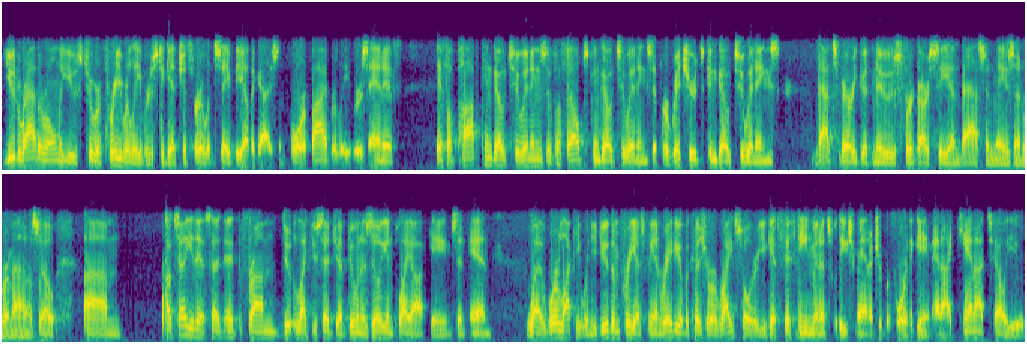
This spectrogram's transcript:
you'd rather only use two or three relievers to get you through and save the other guys than four or five relievers. And if if a Pop can go two innings, if a Phelps can go two innings, if a Richards can go two innings, that's very good news for Garcia and Bass and Mayza and Romano. So um, I'll tell you this: uh, uh, from like you said, Jeff, doing a zillion playoff games, and and we're lucky when you do them for ESPN Radio because you're a rights holder. You get 15 minutes with each manager before the game, and I cannot tell you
